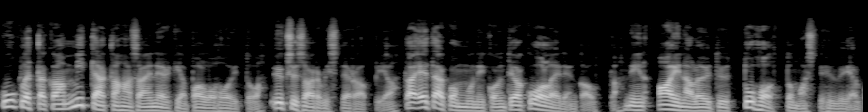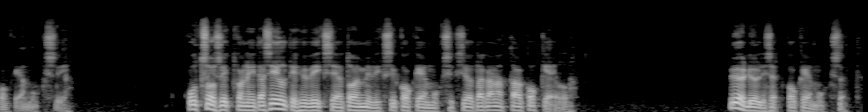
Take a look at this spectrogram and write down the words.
Googlettakaa mitä tahansa energiapallohoitoa, yksisarvisterapiaa tai etäkommunikointia kuolleiden kautta, niin aina löytyy tuhottomasti hyviä kokemuksia. Kutsuisitko niitä silti hyviksi ja toimiviksi kokemuksiksi, joita kannattaa kokeilla? Hyödylliset kokemukset.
